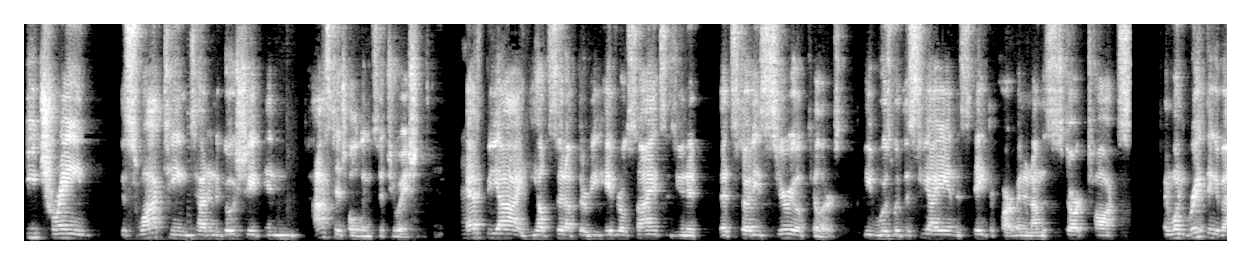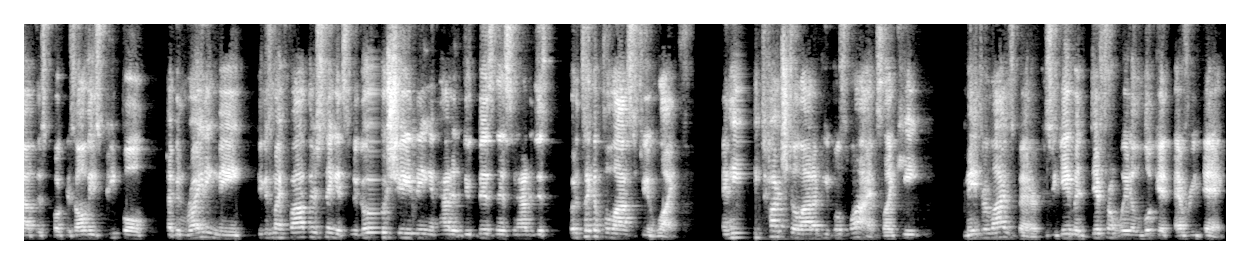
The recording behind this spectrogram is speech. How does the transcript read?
he trained the SWAT teams how to negotiate in hostage holding situations. FBI, he helped set up their behavioral sciences unit that studies serial killers. He was with the CIA and the State Department and on the START talks. And one great thing about this book is all these people have been writing me because my father's thing it's negotiating and how to do business and how to just but it's like a philosophy of life. And he, he touched a lot of people's lives. Like he made their lives better because he gave a different way to look at every day.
